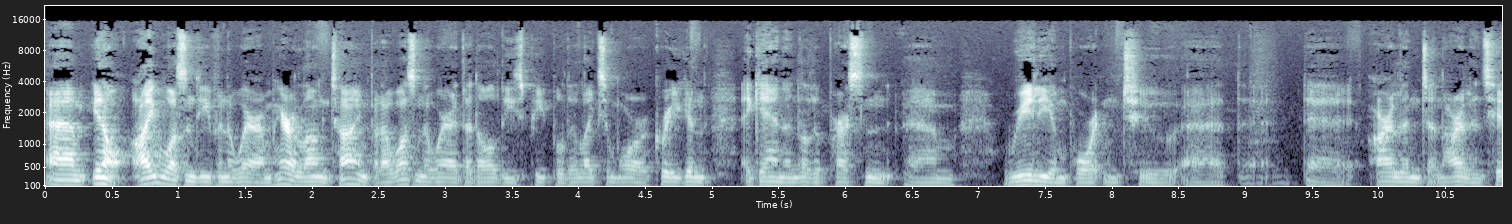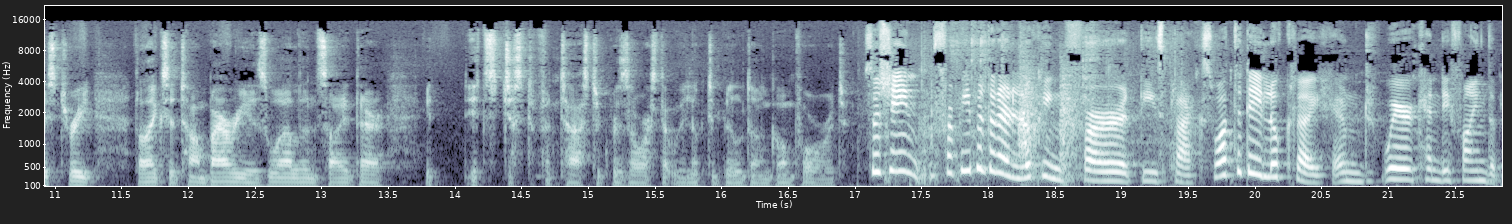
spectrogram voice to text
um, you know, I wasn't even aware. I'm here a long time, but I wasn't aware that all these people, the likes of Maura Cregan, again, another person um, really important to uh, uh, Ireland and Ireland's history, the likes of Tom Barry as well inside there. It, it's just a fantastic resource that we look to build on going forward. So, Shane, for people that are looking for these plaques, what do they look like and where can they find them?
